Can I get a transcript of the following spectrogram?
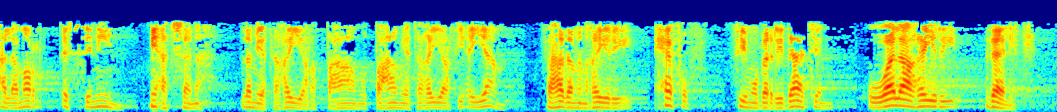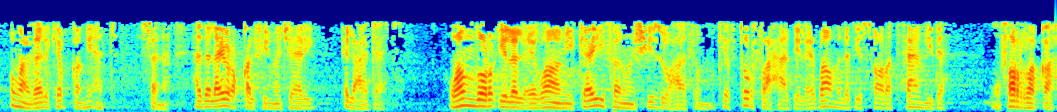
على مر السنين مئة سنة. لم يتغير الطعام والطعام يتغير في أيام. فهذا من غير حفظ في مبردات ولا غير ذلك. ومع ذلك يبقى مئة سنة. هذا لا يعقل في مجاري العادات. وانظر إلى العظام كيف ننشزها. ثم كيف ترفع هذه العظام التي صارت هامدة مفرقة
